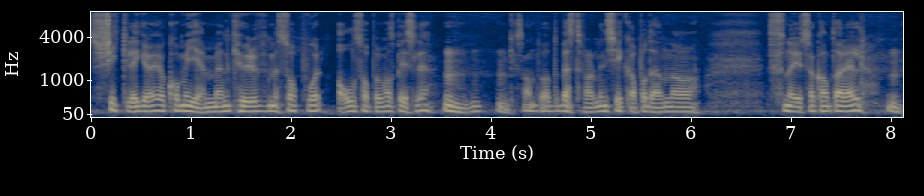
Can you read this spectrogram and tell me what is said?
skikkelig gøy å komme hjem med en kurv med sopp hvor all soppen var spiselig. Mm, mm. Ikke sant? Og at bestefaren min kikka på den og fnøys av kantarell. Mm.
